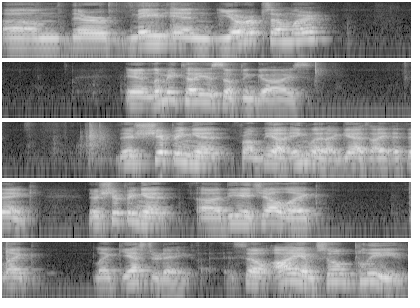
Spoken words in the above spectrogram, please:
Um, they're made in Europe somewhere. And let me tell you something, guys. They're shipping it from, yeah, England, I guess, I, I think. They're shipping it uh, DHL like, like, like yesterday. So I am so pleased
